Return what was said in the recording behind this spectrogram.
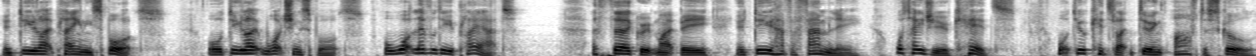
you know, do you like playing any sports? Or do you like watching sports? Or what level do you play at? A third group might be, you know, do you have a family? What age are your kids? What do your kids like doing after school?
